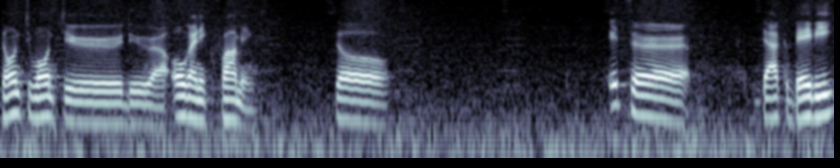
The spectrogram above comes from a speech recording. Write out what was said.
don't want to do uh, organic farming. So it's a duck baby.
